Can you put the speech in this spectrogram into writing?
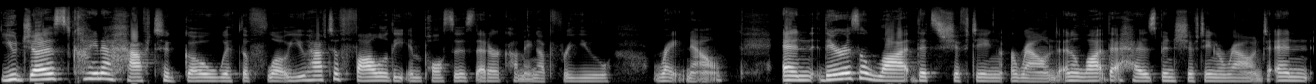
You just kind of have to go with the flow. You have to follow the impulses that are coming up for you right now. And there is a lot that's shifting around and a lot that has been shifting around. And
